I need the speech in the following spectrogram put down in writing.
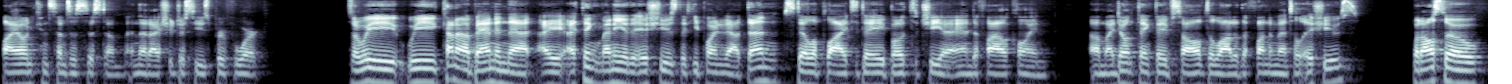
my own consensus system and that I should just use proof of work. So we we kind of abandoned that. I, I think many of the issues that he pointed out then still apply today, both to Chia and to Filecoin. Um, I don't think they've solved a lot of the fundamental issues, but also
